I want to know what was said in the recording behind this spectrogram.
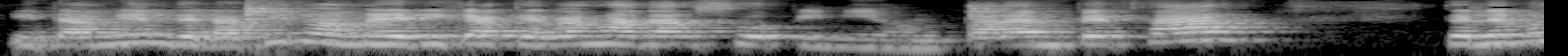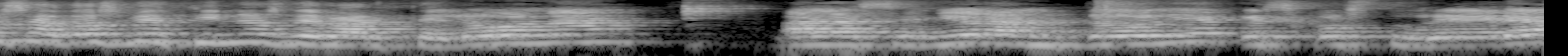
y también de Latinoamérica que van a dar su opinión. Para empezar, tenemos a dos vecinos de Barcelona, a la señora Antonia, que es costurera,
